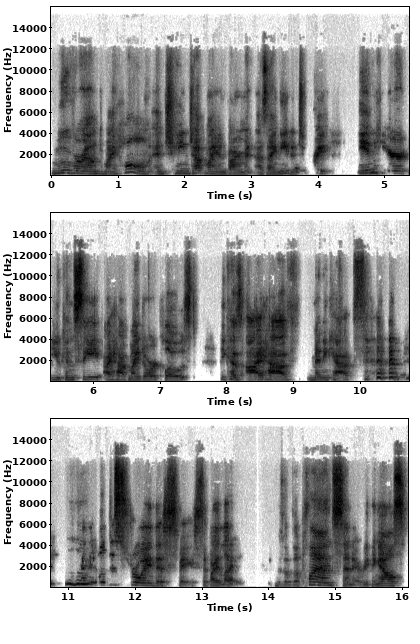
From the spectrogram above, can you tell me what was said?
move around my home and change up my environment as I needed to, right? Mm-hmm. In here, you can see I have my door closed because I have many cats mm-hmm. and it will destroy this space if I let right. it because of the plants and everything else.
